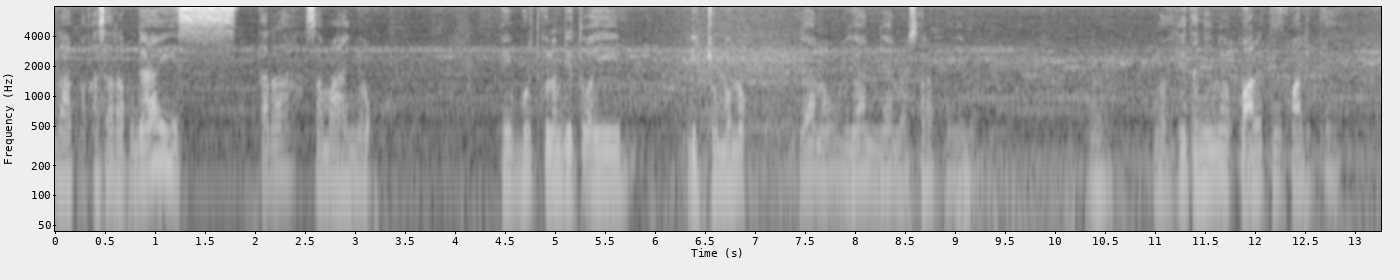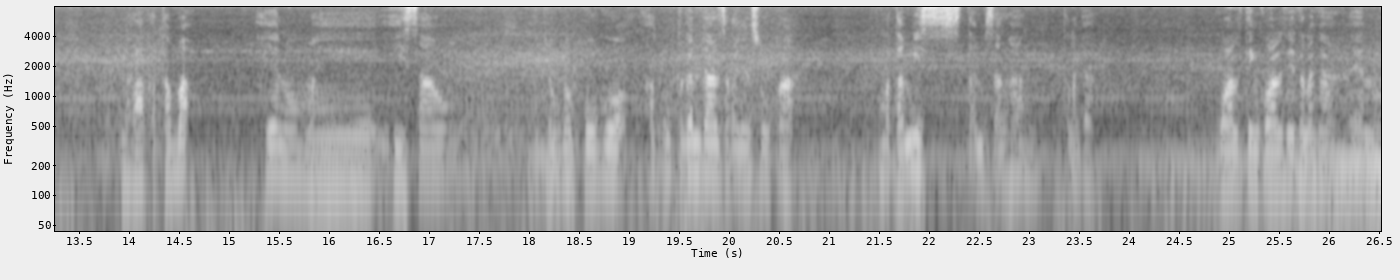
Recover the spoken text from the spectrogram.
Napakasarap guys. Tara, samahan nyo ako. Favorite ko lang dito ay lechong manok. Yan o, oh, yan, yan o. Oh, sarap mo yan o. Oh. Hmm. Makikita ninyo, quality quality. Nakakataba. Ayan o, oh, may isaw, itlog ng pugo. At ang kagandahan sa kanyang suka, matamis, tamis ang hang. Talaga. Quality quality talaga. Ayan o.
